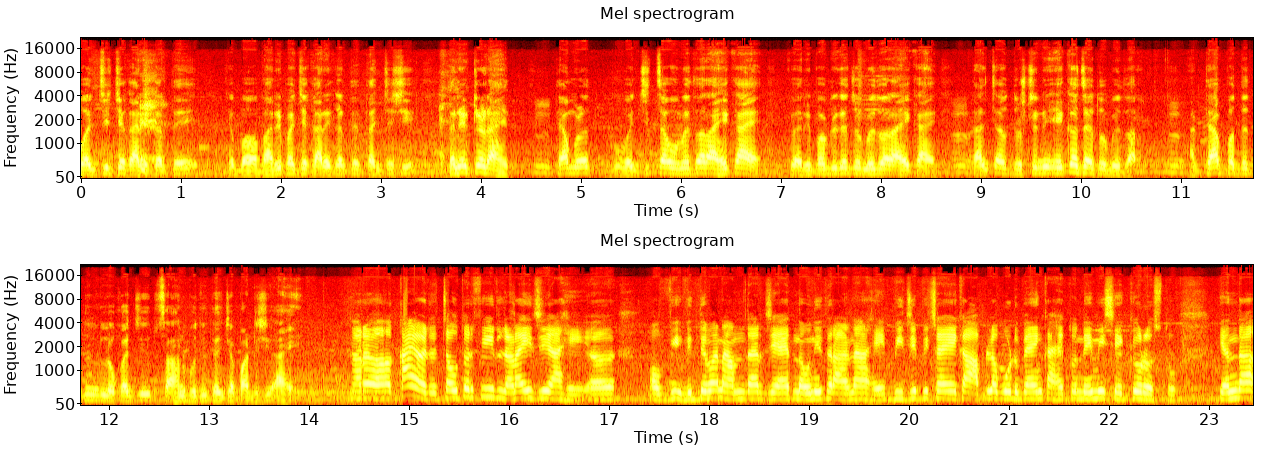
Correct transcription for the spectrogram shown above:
वंचितचे कार्यकर्ते भारिपाचे कार्यकर्ते त्यांच्याशी कनेक्टेड आहेत. त्यामुळं वंचितचा उमेदवार आहे काय किंवा रिपब्लिकनचा उमेदवार आहे काय. त्यांच्या दृष्टीने एकच आहे तो उमेदवार. आणि त्या पद्धतीने लोकांची सहानुभूती त्यांच्या पाठीशी आहे. तर काय वाटतं? चौतर्फी लढाई जी आहे विद्यमान आमदार जे आहेत नवनीत राणा आहे. बी जे पीचा एक आपला वोट बँक आहे तो नेहमी सेक्युअर असतो. यंदा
